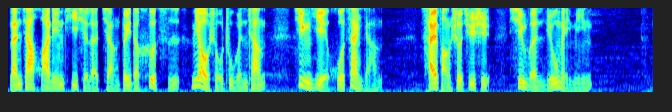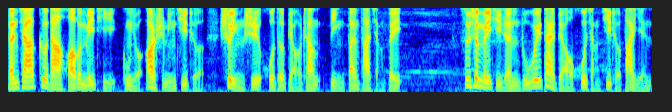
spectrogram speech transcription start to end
南加华联题写了奖杯的贺词，妙手著文章，敬业或赞扬。采访社区是。新闻刘美明，南加各大华文媒体共有二十名记者、摄影师获得表彰并颁发奖杯。资深媒体人卢威代表获奖记者发言，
